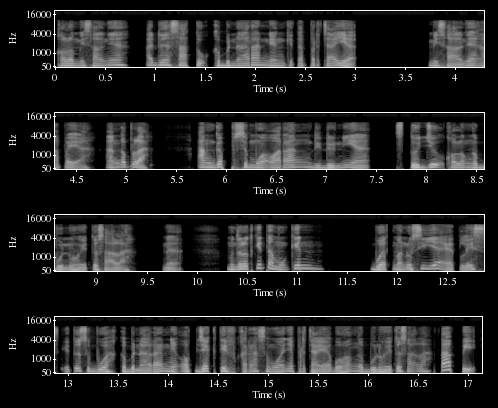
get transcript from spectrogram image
Kalau misalnya ada satu kebenaran yang kita percaya misalnya apa ya anggaplah anggap semua orang di dunia setuju kalau ngebunuh itu salah. Nah menurut kita mungkin buat manusia at least itu sebuah kebenaran yang objektif karena semuanya percaya bahwa ngebunuh itu salah. Tapi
